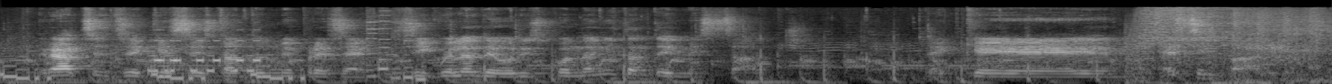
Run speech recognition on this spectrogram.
Grazie Zé che sei stato il mio presente. Sì, quello devo rispondere ogni tanto ai messaggi. Perché è simpatico.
